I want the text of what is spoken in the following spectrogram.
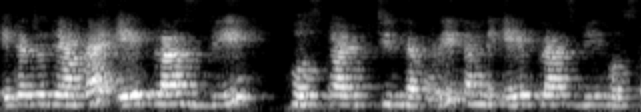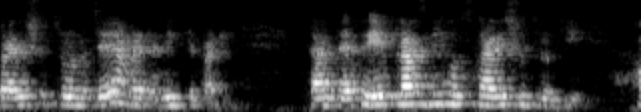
এটা যদি আমরা A plus B whole square চিন্তা করি, তাহলে এ প্লাস বি হোল স্কয়ারের সূত্র অনুযায়ী আমরা এটা লিখতে পারি। তাহলে দেখো এ প্লাস বি হোল স্কয়ারের সূত্র কি? ক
